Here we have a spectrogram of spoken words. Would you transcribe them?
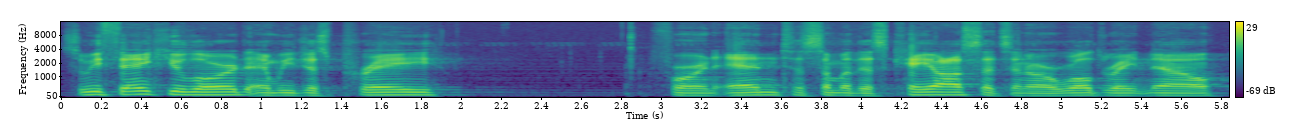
So we thank you, Lord, and we just pray for an end to some of this chaos that's in our world right now.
